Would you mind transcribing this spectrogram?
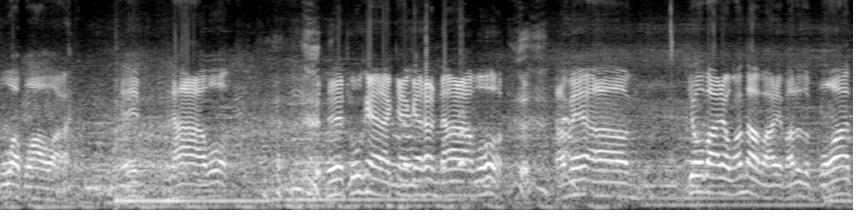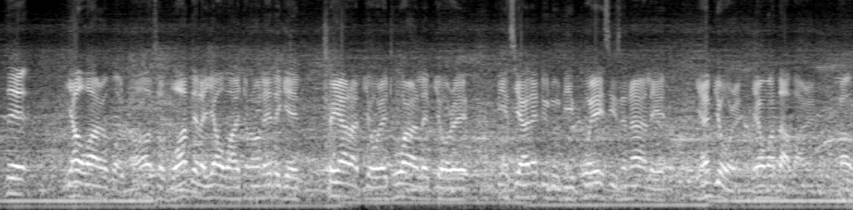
ပိုးကပွားသွားအဲနာတာပေါ့ နည်းနည်းထိုးခံရတာကန်ကန်တော့နာတာပေါ့ဒါပေမဲ့အာပြောပါတယ်ဝမ်းသာပါတယ်ဘာလို့လဲဆိုဘွားအသက်ရောက်သွားတော့ပေါ့နော်ဆိုဘွားအသက်လည်းရောက်သွားကျွန်တော်လည်းတကယ် train ရတာပျော်တယ်ထိုးရတာလည်းပျော်တယ်ပြင်ဆင်ရတဲ့တူတူဒီပွဲစီစဉ်တာလည်းရမ်းပျော်တယ်ရမ်းဝမ်းသာပါတယ်ဟုတ်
